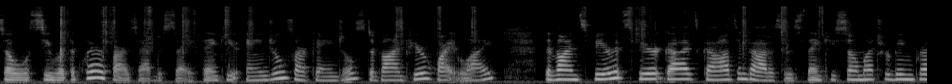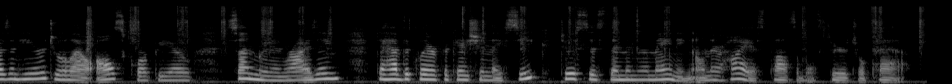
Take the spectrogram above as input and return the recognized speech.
So we'll see what the clarifiers have to say. Thank you, angels, archangels, divine pure white light, divine spirit, spirit guides, gods, and goddesses. Thank you so much for being present here to allow all Scorpio, sun, moon, and rising to have the clarification they seek to assist them in remaining on their highest possible spiritual path.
